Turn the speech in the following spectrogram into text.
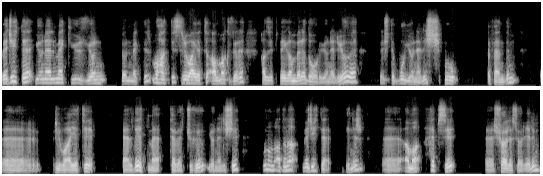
Vecih de yönelmek, yüz yön dönmektir. Muhaddis rivayeti almak üzere Hazreti Peygamber'e doğru yöneliyor ve işte bu yöneliş, bu efendim e, rivayeti elde etme teveccühü, yönelişi bunun adına vecih de denir. E, ama hepsi e, şöyle söyleyelim,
